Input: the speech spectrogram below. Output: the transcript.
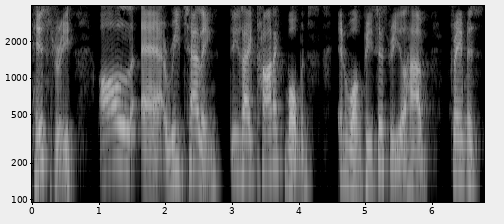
history, all uh, retelling these iconic moments in One Piece history. You'll have famous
